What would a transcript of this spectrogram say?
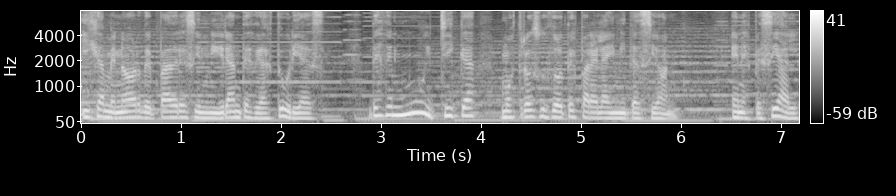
Hija menor de padres inmigrantes de Asturias, desde muy chica mostró sus dotes para la imitación, en especial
